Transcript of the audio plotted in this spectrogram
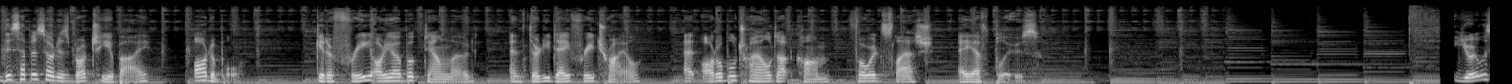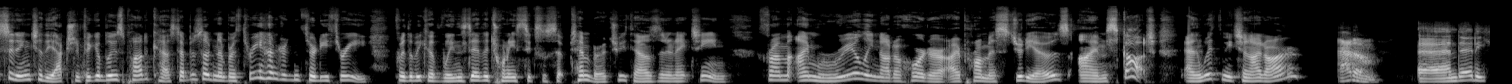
This episode is brought to you by Audible. Get a free audiobook download and 30 day free trial at audibletrial.com forward slash afblues. You're listening to the Action Figure Blues podcast, episode number 333 for the week of Wednesday, the 26th of September, 2018. From I'm Really Not a Hoarder, I Promise Studios, I'm Scott. And with me tonight are. Adam. And Eddie.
